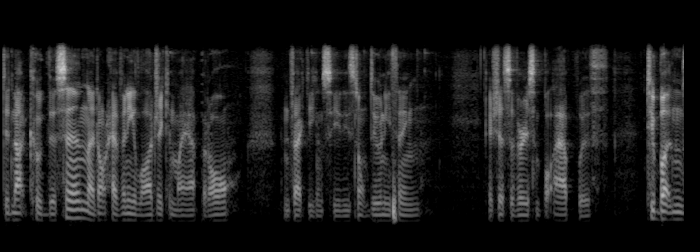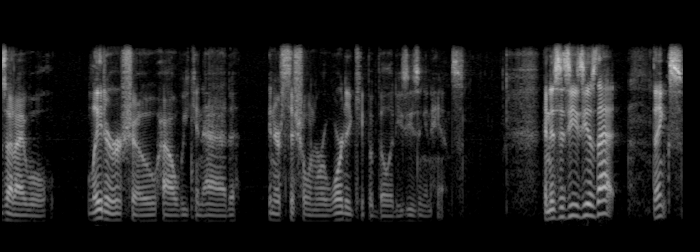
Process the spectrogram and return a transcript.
did not code this in. I don't have any logic in my app at all. In fact, you can see these don't do anything. It's just a very simple app with two buttons that I will later show how we can add interstitial and rewarded capabilities using Enhance. And it's as easy as that. Thanks.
